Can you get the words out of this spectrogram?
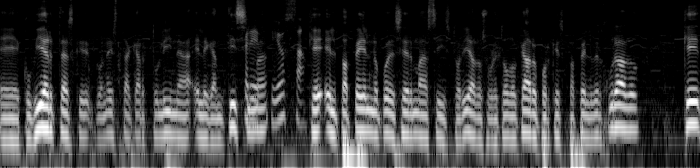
eh, cubiertas que con esta cartulina elegantísima Preciosa. que el papel no puede ser más historiado, sobre todo caro porque es papel del jurado, que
